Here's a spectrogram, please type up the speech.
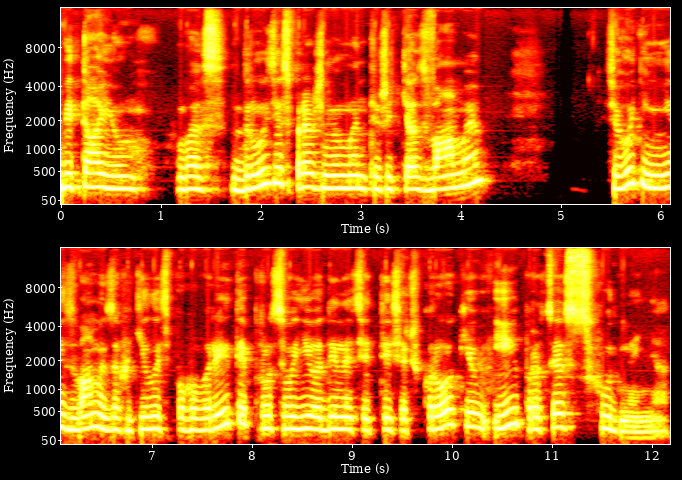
Вітаю вас, друзі, справжні моменти життя з вами. Сьогодні мені з вами захотілося поговорити про свої 11 тисяч кроків і процес схуднення.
